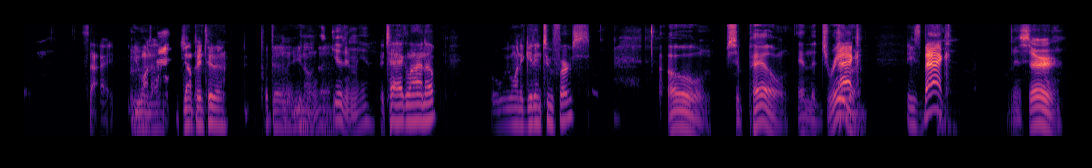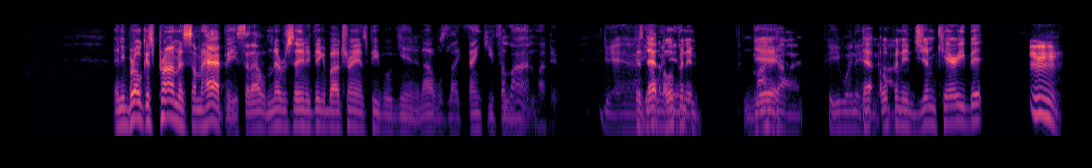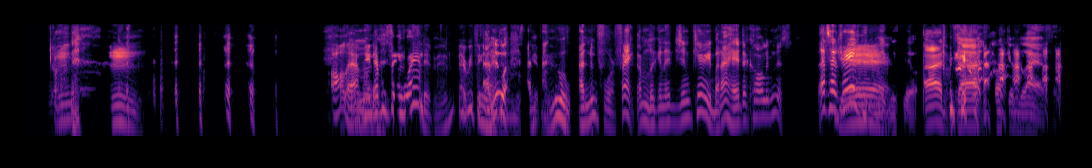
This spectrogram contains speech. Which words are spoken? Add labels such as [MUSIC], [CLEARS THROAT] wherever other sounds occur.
Sorry. You want to jump into the put the you know the, get it, man. the tagline up? What we want to get into first? Oh, Chappelle and the Dreamer. Back. He's back. Yes, sir. And he broke his promise. I'm happy. He said I will never say anything about trans people again. And I was like, thank you for lying, my dude. Yeah, Because that went in. opening, my yeah, God, he went in. that uh, opening Jim Carrey bit. mm, [LAUGHS] mm, mm. All that. I mean, everything landed, man. Everything. I knew I, I knew I knew for a fact I'm looking at Jim Carrey, but I had to call him this. That's how trans people Yeah. make me feel. I died fucking laughing.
